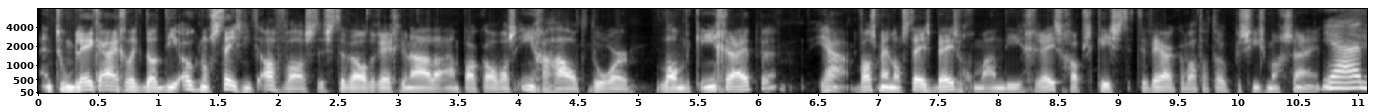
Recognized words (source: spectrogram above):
En toen bleek eigenlijk dat die ook nog steeds niet af was. Dus terwijl de regionale aanpak al was ingehaald door landelijk ingrijpen, ja, was men nog steeds bezig om aan die gereedschapskist te werken, wat dat ook precies mag zijn. Ja, de-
